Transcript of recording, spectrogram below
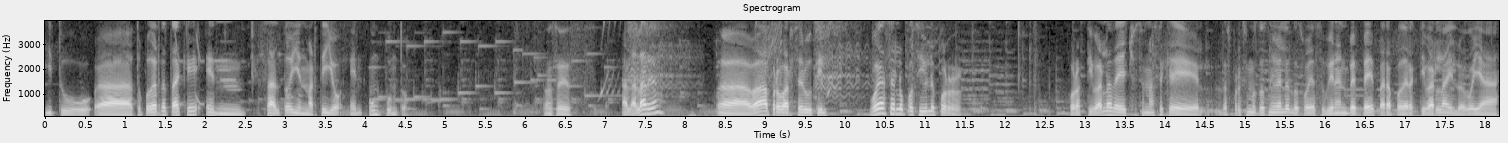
y tu, uh, tu poder de ataque en salto y en martillo en un punto. Entonces, a la larga, uh, va a probar ser útil. Voy a hacer lo posible por, por activarla. De hecho, se me hace que los próximos dos niveles los voy a subir en BP para poder activarla y luego ya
